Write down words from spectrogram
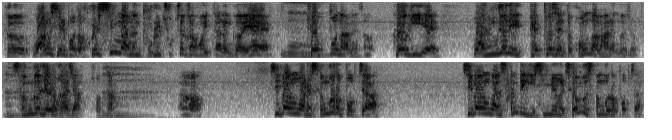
그 왕실보다 훨씬 많은 부를 축적하고 있다는 거에 네. 격분하면서 거기에 완전히 100% 공감하는 거죠. 아하. 선거제로 가자. 좋다. 아. 어. 지방관을 선거로 뽑자. 지방관 320명을 전부 선거로 뽑자.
